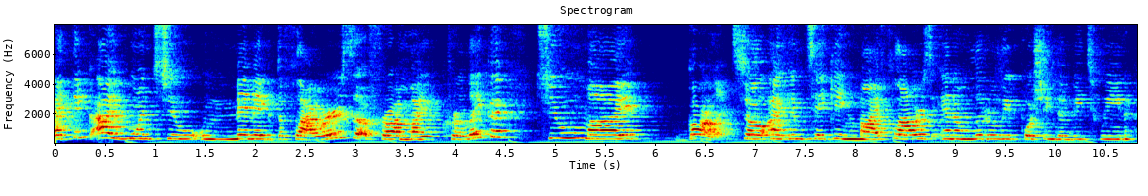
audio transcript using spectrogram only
I think I want to mimic the flowers from my acrylic to my garland. So I am taking my flowers and I'm literally pushing them between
